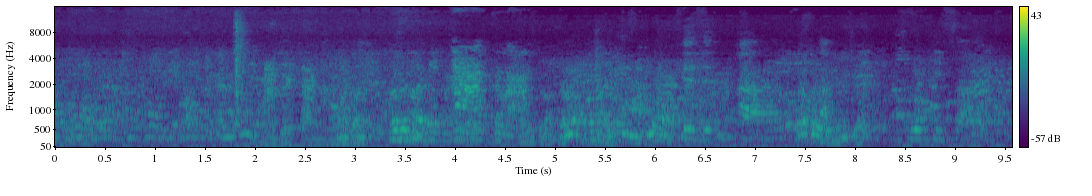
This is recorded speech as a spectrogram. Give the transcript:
ยนะครับมาด้วยกันไม่เป็นไรครับอากระหลังแล้วเราก็ถ่ายรูปอีกรอบเด็กๆอ่าแล้วเดินอีกรอบลูกพี่ชาย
